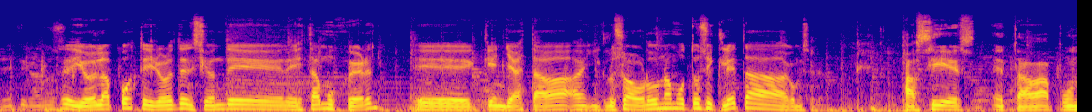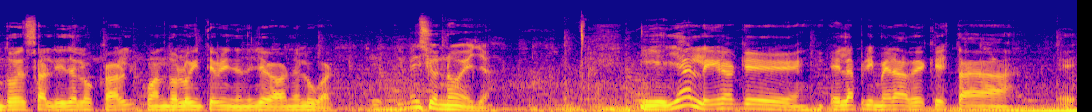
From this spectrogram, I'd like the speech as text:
En este caso se dio la posterior detención de, de esta mujer, eh, quien ya estaba incluso a bordo de una motocicleta, comisario. Así es, estaba a punto de salir del local cuando los intervinientes llegaron al lugar. ¿Qué, mencionó ella? Y ella alega que es la primera vez que está eh,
